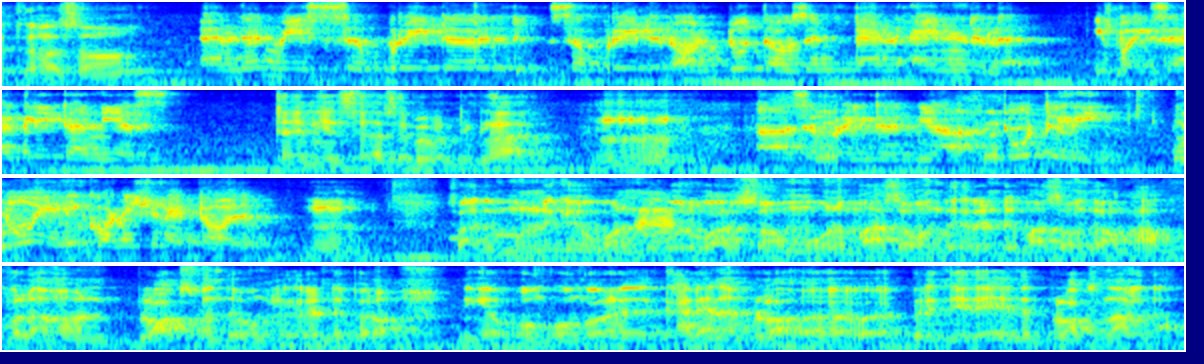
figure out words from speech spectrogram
எத்தனை வருஷம்? And then we separated separated on two thousand ten எண்டில் இப்போ exactly ten years ten years separate பண்ணிட்டீங்களா? ம். Separated yeah. Totally no any connection at all hmm. So அது முன்னுக்கே ஒன் ஒரு வருஷம் மூணு மாதம் வந்து ரெண்டு மாதம் வந்து அவங்க அவ்வளோ பிளாக்ஸ் வந்து உங்களுக்கு ரெண்டு பேரும் நீங்கள் உங்களோட கல்யாண பிளா பிரிஞ்சதே இந்த பிளாக்ஸ்னால தான்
